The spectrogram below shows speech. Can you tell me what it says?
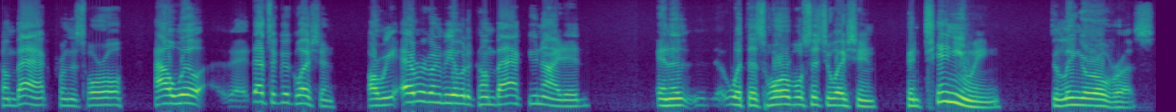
Come back from this horrible. How will? That's a good question. Are we ever going to be able to come back united in a, with this horrible situation continuing to linger over us?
